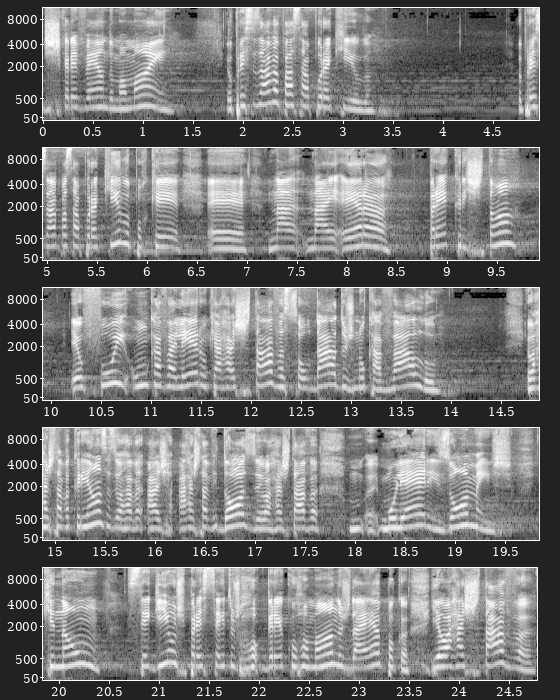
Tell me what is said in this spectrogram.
descrevendo: Mamãe, eu precisava passar por aquilo. Eu precisava passar por aquilo porque é, na, na era pré-cristã, eu fui um cavaleiro que arrastava soldados no cavalo. Eu arrastava crianças, eu arrastava idosos, eu arrastava mulheres, homens que não seguiam os preceitos greco-romanos da época, e eu arrastava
